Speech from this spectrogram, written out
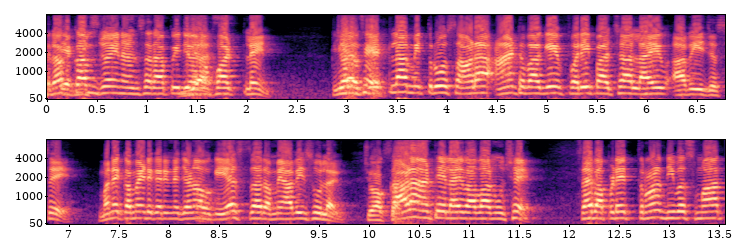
રકમ જોઈને આન્સર આપી દો ફટ લઈને. છે? કેટલા મિત્રો સાડા આઠ વાગે ફરી પાછા લાઈવ આવી જશે? મને કમેન્ટ કરીને જણાવો કે યસ સર અમે આવીશું લાઈવ. સાડા આઠે લાઈવ આવવાનું છે. સાહેબ આપણે ત્રણ દિવસમાં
